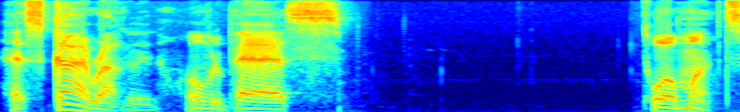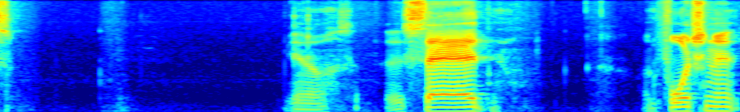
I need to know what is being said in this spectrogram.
has skyrocketed over the past 12 months. You know, it's sad, unfortunate,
